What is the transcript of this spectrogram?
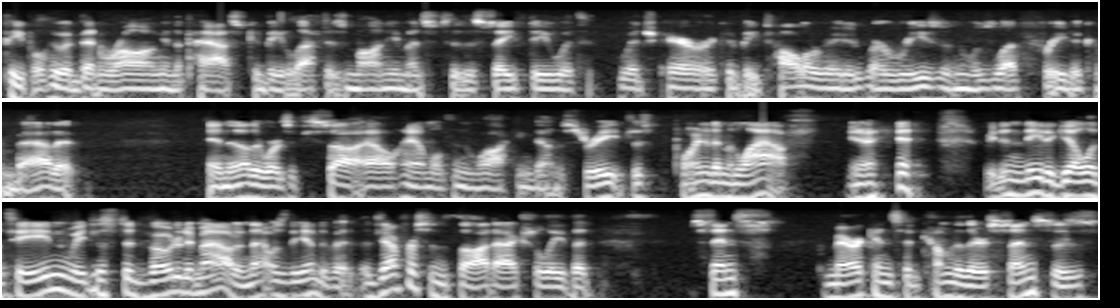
people who had been wrong in the past could be left as monuments to the safety with which error could be tolerated where reason was left free to combat it. And in other words, if you saw Al Hamilton walking down the street, just point at him and laugh. You know, we didn't need a guillotine. We just had voted him out, and that was the end of it. Jefferson thought actually that since Americans had come to their senses,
